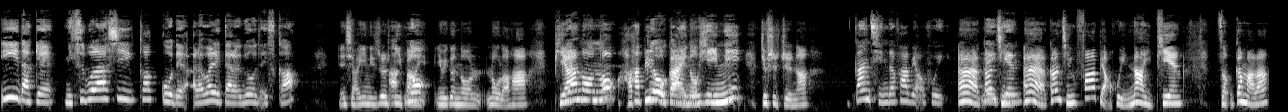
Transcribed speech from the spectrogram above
いいだけみすぼらしい格好で現れたらどうですか小易，你这地方有一个 no 漏了哈。ピアノの発表会の日に就是指呢。钢琴的发表会，哎，钢琴，哎，钢琴发表会那一天，怎干嘛啦？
